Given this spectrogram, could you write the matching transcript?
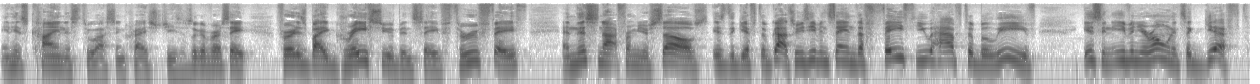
in his kindness to us in Christ Jesus. Look at verse 8. For it is by grace you have been saved through faith, and this not from yourselves is the gift of God. So he's even saying the faith you have to believe isn't even your own, it's a gift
